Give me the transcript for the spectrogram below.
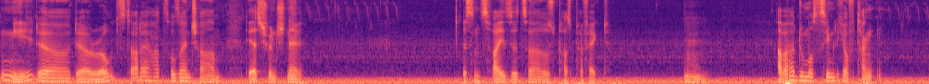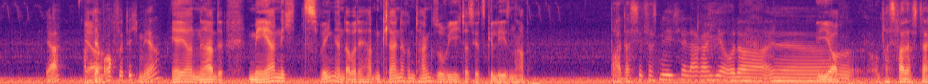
Nee, der, der Roadster, der hat so seinen Charme. Der ist schön schnell. Ist ein Zweisitzer, das passt perfekt. Mhm. Aber du musst ziemlich oft tanken. Ja? Ach, ja. der braucht für dich mehr? Ja, ja, na, mehr nicht zwingend, aber der hat einen kleineren Tank, so wie ich das jetzt gelesen habe. War das jetzt das Militärlager hier oder? Äh, ja. Und was war das da?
